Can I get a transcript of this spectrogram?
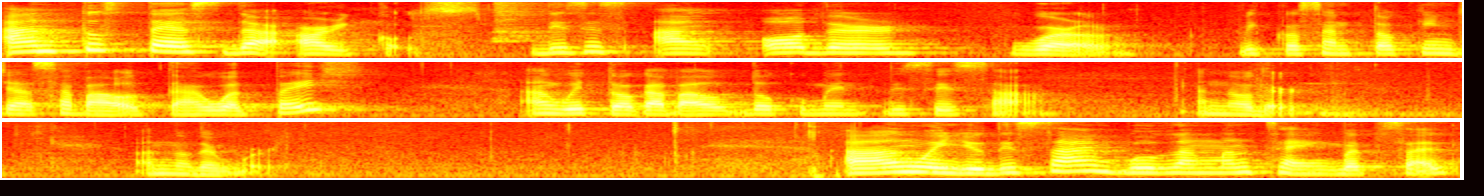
And to test the articles. This is another world because I'm talking just about the web page and we talk about document. This is uh, another, another word. And when you design, build, and maintain website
